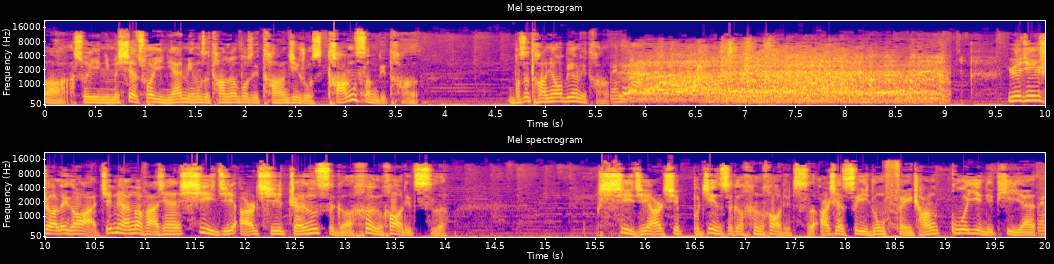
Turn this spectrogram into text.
啊，所以你们写错一年名字，糖蒜铺子的糖，记住是唐僧的唐，不是糖尿病的糖。跃进说那个啊，今天我发现“喜极而泣”真是个很好的词。喜极而泣不仅是个很好的词，而且是一种非常过瘾的体验。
